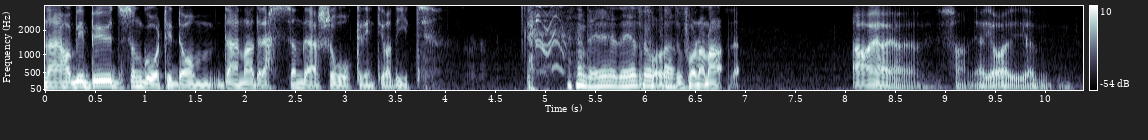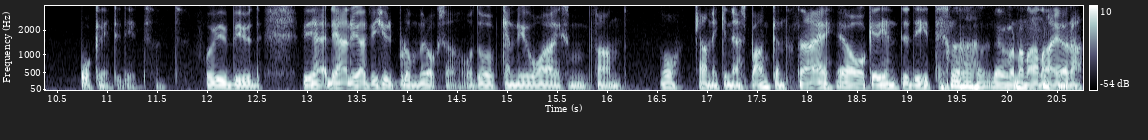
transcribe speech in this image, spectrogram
Nej, har vi bud som går till dem, den adressen där så åker inte jag dit. det, det är så pass. då får någon annan... Ja, ja, ja. Fan, jag, jag, jag åker inte dit. Så får vi bud. Vi, det händer ju att vi kör ut blommor också och då kan det ju vara liksom fan. Åh, Kannikenäsbanken. Nej, jag åker inte dit. det får någon annan göra.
